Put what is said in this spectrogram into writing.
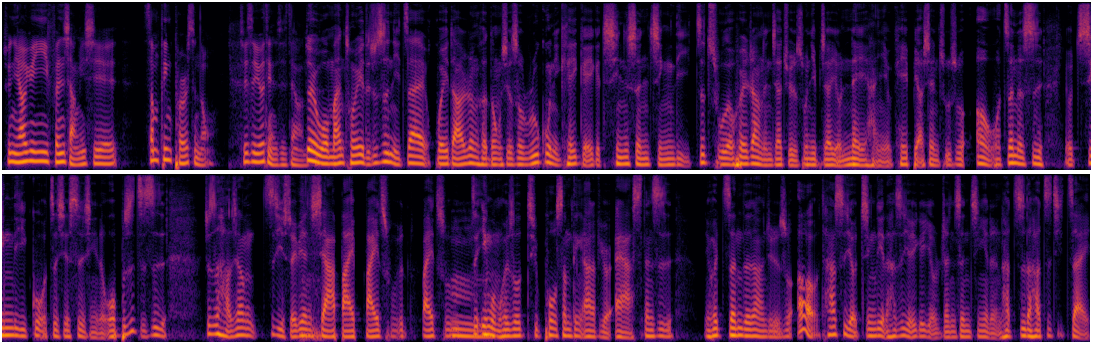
所以你要愿意分享一些 something personal。其实有点是这样。对，我蛮同意的，就是你在回答任何东西的时候，如果你可以给一个亲身经历，这除了会让人家觉得说你比较有内涵，也可以表现出说哦，我真的是有经历过这些事情的，我不是只是就是好像自己随便瞎掰掰出掰出，嗯、这英文我们会说 to pull something out of your ass，但是。你会真的让人觉得说，哦，他是有经历的，他是有一个有人生经验的人，他知道他自己在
